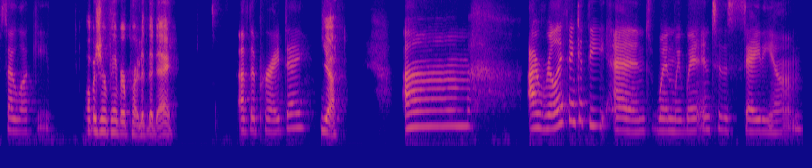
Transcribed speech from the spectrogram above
so lucky. What was your favorite part of the day? Of the parade day? Yeah. Um, I really think at the end when we went into the stadium,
